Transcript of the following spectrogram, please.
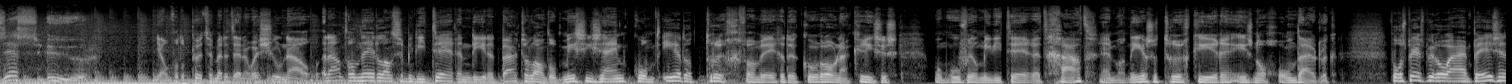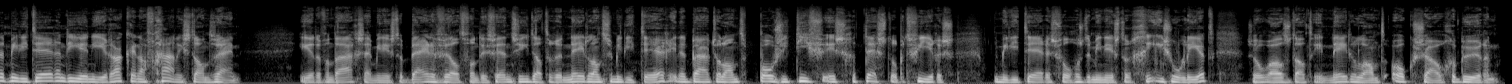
Zes uur. Jan van der Putten met het NOS Journaal. Een aantal Nederlandse militairen die in het buitenland op missie zijn... komt eerder terug vanwege de coronacrisis. Om hoeveel militairen het gaat en wanneer ze terugkeren is nog onduidelijk. Volgens persbureau ANP zijn het militairen die in Irak en Afghanistan zijn. Eerder vandaag zei minister Bijleveld van Defensie... dat er een Nederlandse militair in het buitenland positief is getest op het virus. De militair is volgens de minister geïsoleerd... zoals dat in Nederland ook zou gebeuren.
